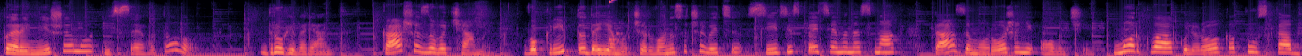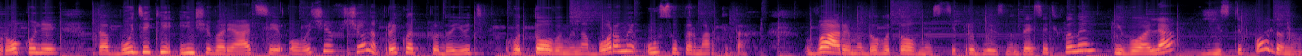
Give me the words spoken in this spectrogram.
перемішуємо і все готово. Другий варіант каша з овочами. В окріп додаємо червону сочевицю, сіль зі спеціями на смак та заморожені овочі, морква, кольорова капуста, броколі та будь-які інші варіації овочів, що, наприклад, продають готовими наборами у супермаркетах. Варимо до готовності приблизно 10 хвилин і вуаля їсти подано.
